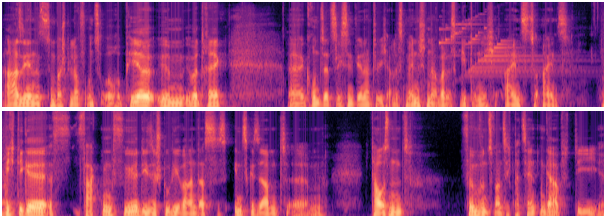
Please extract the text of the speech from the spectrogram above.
Asien jetzt zum Beispiel auf uns Europäer ähm, überträgt. Äh, grundsätzlich sind wir natürlich alles Menschen, aber das geht dann nicht eins zu eins. Wichtige Fakten für diese Studie waren, dass es insgesamt ähm, 1025 Patienten gab, die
